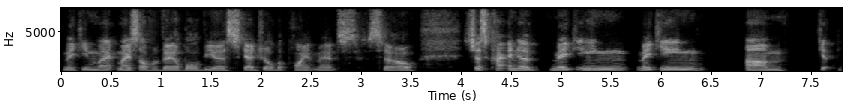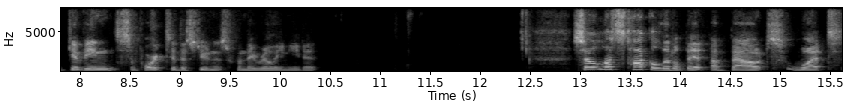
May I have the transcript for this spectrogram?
making my, myself available via scheduled appointments so it's just kind of making making um, giving support to the students when they really need it. So let's talk a little bit about what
